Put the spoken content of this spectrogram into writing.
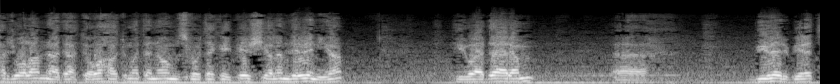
هەردووەڵام ناداتەوە هاتوومەتە ناو مزگەوتەکەی پێش یەڵم لەوێ نییە هیوادارم بوێر بێت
